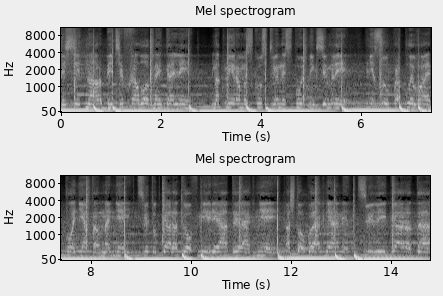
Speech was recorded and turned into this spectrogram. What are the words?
Висит на орбите в холодной дали Над миром искусственный спутник Земли Внизу проплывает планета, на ней Цветут городов мириады огней. А чтобы огнями цвели города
